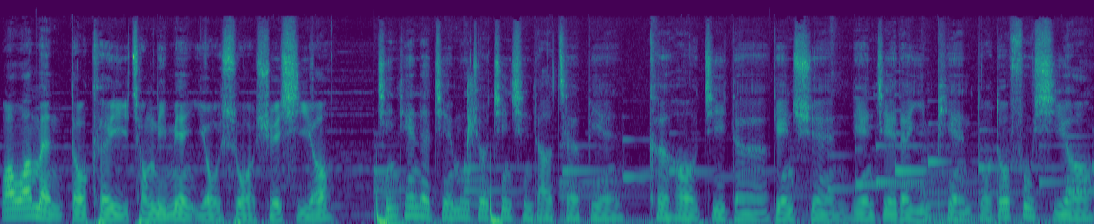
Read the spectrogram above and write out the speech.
娃娃们都可以从里面有所学习哦。今天的节目就进行到这边。课后记得点选连结的影片，多多复习哦。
